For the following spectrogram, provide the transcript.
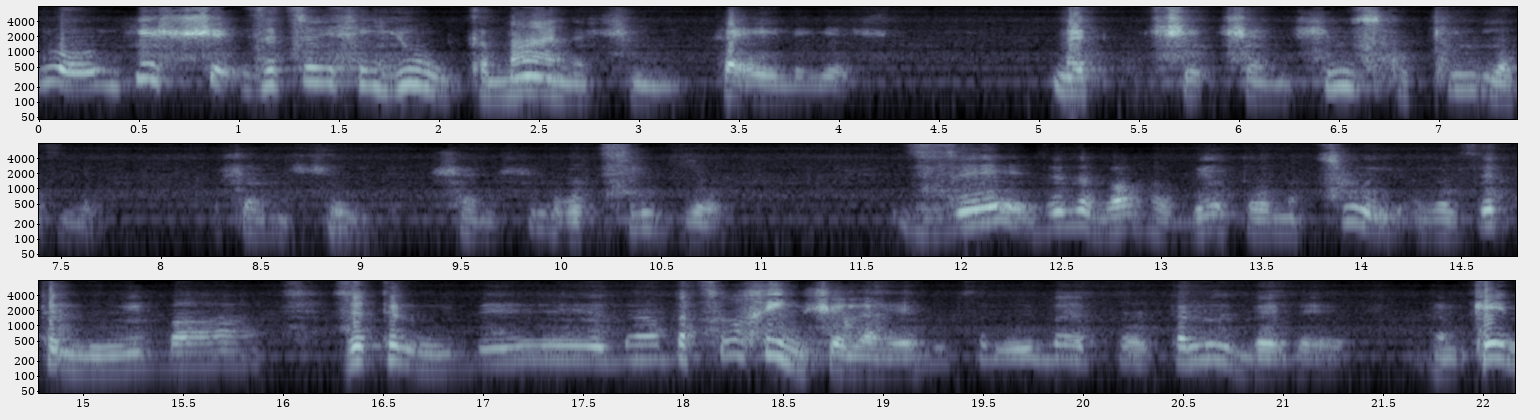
לא, יש, זה צריך עיון כמה אנשים כאלה יש. זאת אומרת, שאנשים זקוקים לזה, שאנשים, שאנשים רוצים זאת, זה, זה דבר הרבה יותר מצוי, אבל זה תלוי, ב, זה תלוי ב, ב, בצרכים שלהם, זה תלוי, ב, תלוי ב, ב, גם כן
